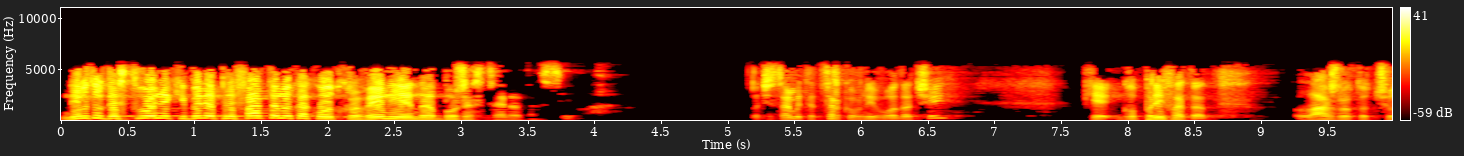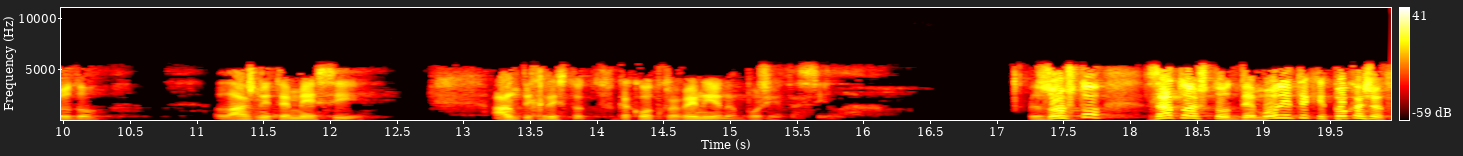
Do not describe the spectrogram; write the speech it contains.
Нивото действување ќе биде прифатено како откровение на божествената сила. Значи, самите црковни водачи ќе го прифатат лажното чудо, лажните меси, антихристот, како откровение на Божијата сила. Зошто? Затоа што демоните ќе покажат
